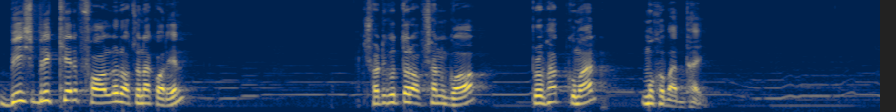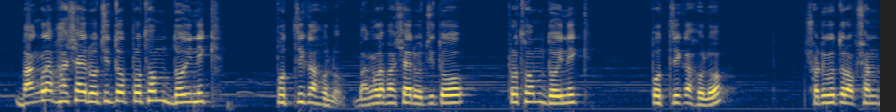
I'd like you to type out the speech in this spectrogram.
বিষ বৃক্ষের ফল রচনা করেন। সঠিক উত্তর অপশান গ, প্রভাত কুমার মুখোপাধ্যায়। বাংলা ভাষায় রচিত প্রথম দৈনিক পত্রিকা হলো। বাংলা ভাষায় রচিত প্রথম দৈনিক পত্রিকা হলো সঠিক উত্তর অপশান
